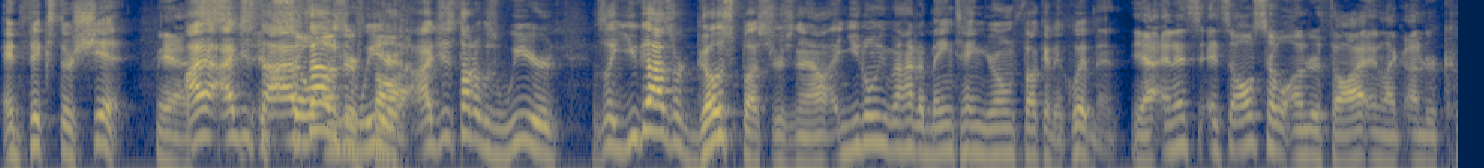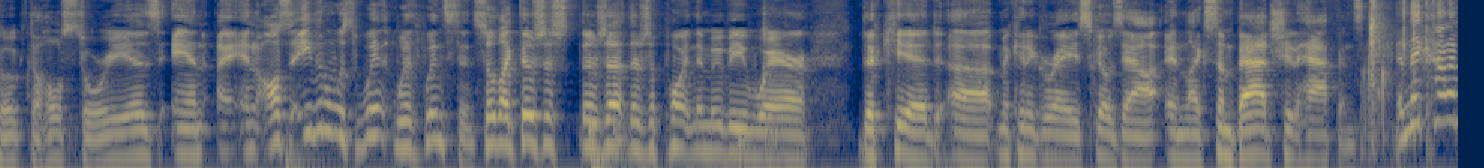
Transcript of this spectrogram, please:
and fix their shit. Yeah, I, I just I so thought it was weird. I just thought it was weird. It's like you guys are Ghostbusters now, and you don't even know how to maintain your own fucking equipment. Yeah, and it's it's also underthought and like undercooked. The whole story is, and and also even with Win- with Winston. So like there's a there's a there's a point in the movie where the kid uh, McKenna Grace goes out and like some bad shit happens, and they kind of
